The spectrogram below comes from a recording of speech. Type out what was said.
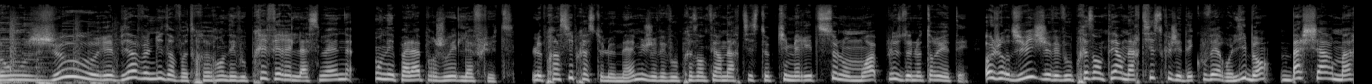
Bonjour et bienvenue dans votre rendez-vous préféré de la semaine. On n'est pas là pour jouer de la flûte. Le principe reste le même, je vais vous présenter un artiste qui mérite selon moi plus de notoriété. Aujourd'hui, je vais vous présenter un artiste que j'ai découvert au Liban, Bachar Mar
